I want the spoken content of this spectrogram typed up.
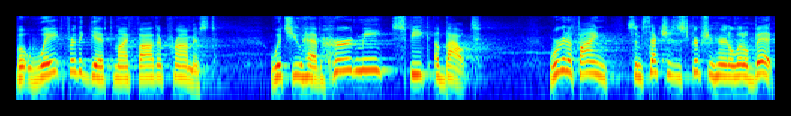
but wait for the gift my Father promised, which you have heard me speak about. We're going to find some sections of scripture here in a little bit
